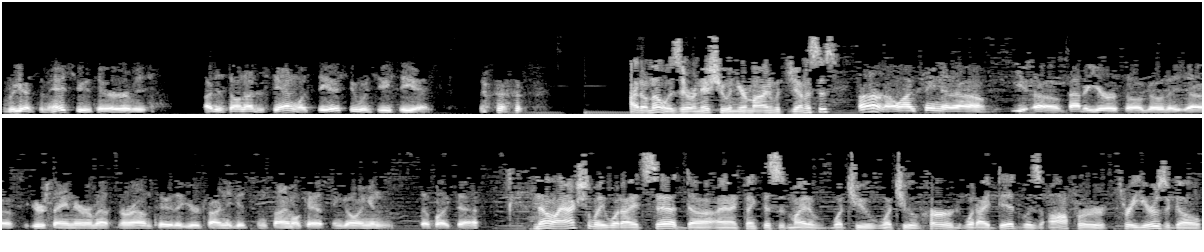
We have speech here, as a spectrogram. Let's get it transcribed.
we got some issues here. I just don't understand what's the issue with GCN. I don't know. Is there an issue in your mind with Genesis? I don't know. I've seen it uh, uh, about a year or so ago that uh, you're saying they were messing around too. That you're trying to get some simulcasting going and stuff like that. No, actually, what I had said, uh, and I think this is might have what you what you have heard. What I did was offer three years ago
